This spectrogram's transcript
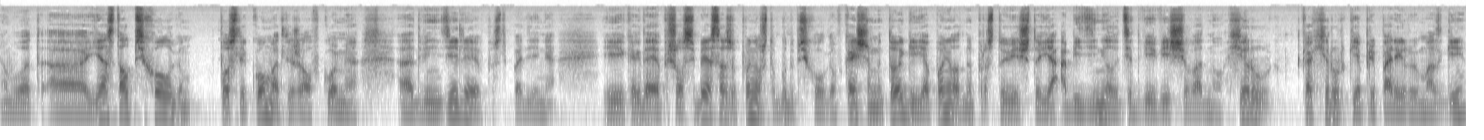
Вот. А я стал психологом. После комы отлежал в коме э, две недели после падения. И когда я пришел в себя, я сразу понял, что буду психологом. В конечном итоге я понял одну простую вещь, что я объединил эти две вещи в одно. Хирург. Как хирург я препарирую мозги,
